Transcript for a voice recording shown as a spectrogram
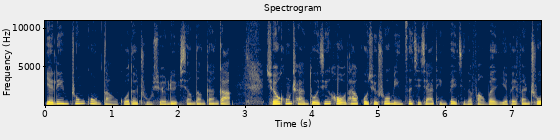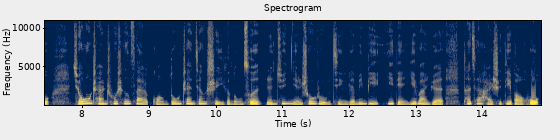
也令中共党国的主旋律相当尴尬。全红婵夺金后，她过去说明自己家庭背景的访问也被翻出。全红婵出生在广东湛江市一个农村，人均年收入仅人民币一点一万元，她家还是低保户。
